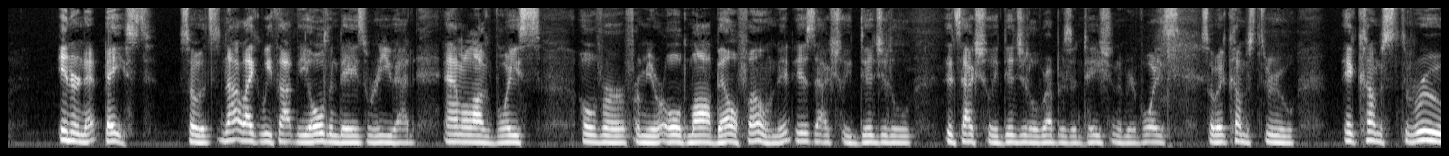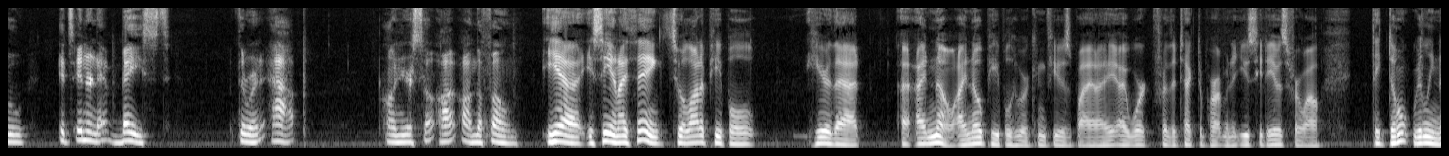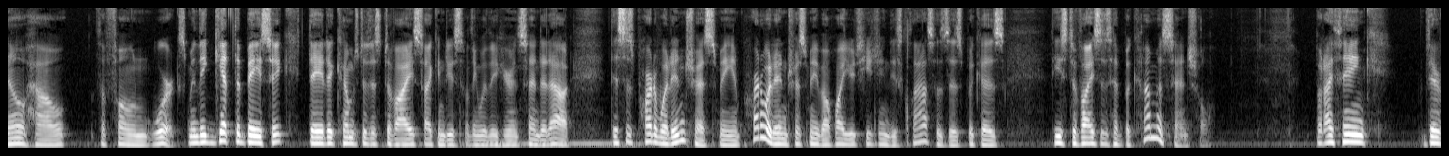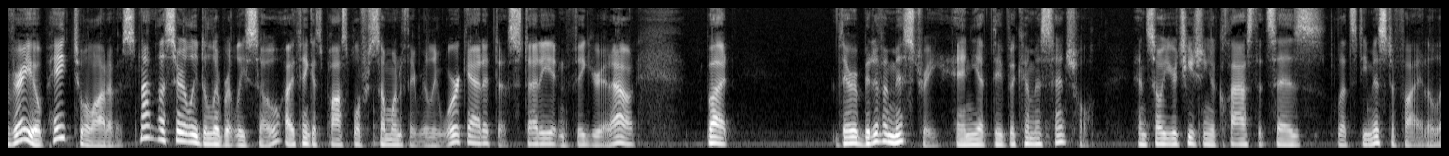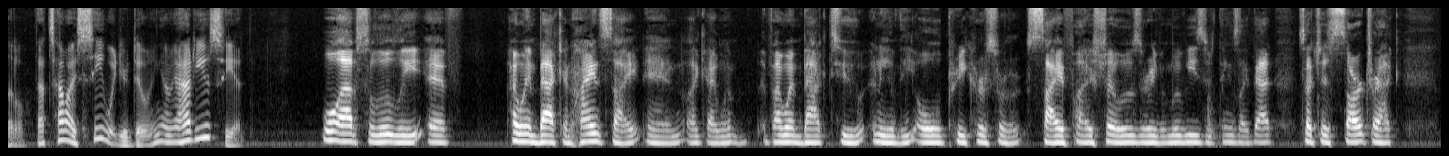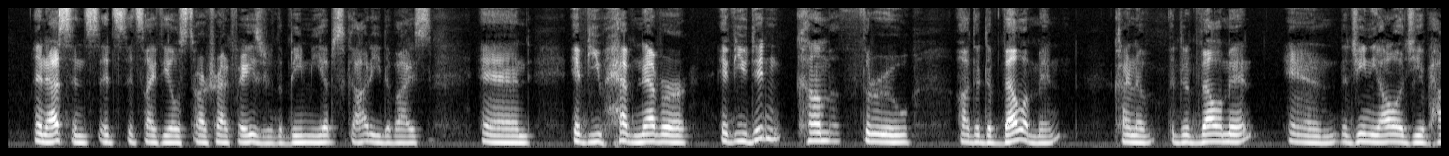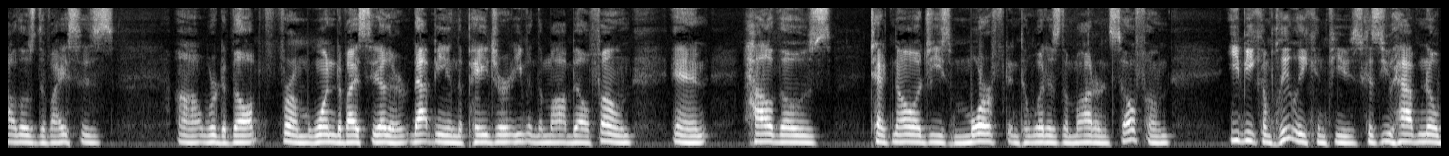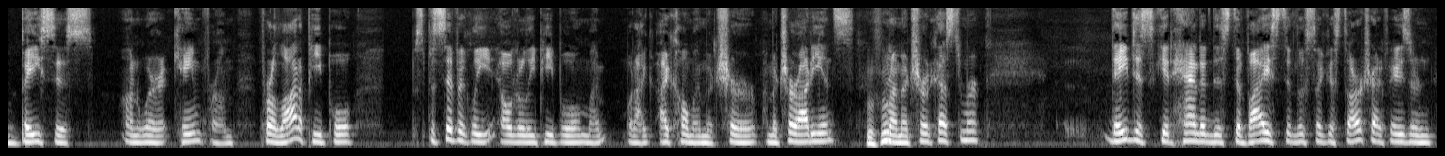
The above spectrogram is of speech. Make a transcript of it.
internet based. So it's not like we thought in the olden days where you had analog voice over from your old Ma Bell phone. It is actually digital. It's actually digital representation of your voice. So it comes through. It comes through. It's internet based through an app on your uh, on the phone. Yeah, you see, and I think to a lot of people hear that. I know, I know people who are confused by it. I, I worked for the tech department at UC Davis for a while. They don't really know how the phone works. I mean, they get the basic data comes to this device. I can do something with it here and send it out. This is part of what interests me, and part of what interests me about why you're teaching these classes is because these devices have become essential. But I think they're very opaque to a lot of us. Not necessarily deliberately so. I think it's possible for someone, if they really work at it, to study it and figure it out. But they're a bit of a mystery, and yet they've become essential. And so you're teaching a class that says, let's demystify it a little. That's how I see what you're doing. I mean, how do you see it? Well, absolutely. If I went back in hindsight and like I went, if I went back to any of the old precursor sci-fi shows or even movies or things like that, such as Star Trek, in essence, it's it's like the old Star Trek phaser, the beam me up Scotty device. And if you have never, if you didn't come through uh, the development, kind of the development and the genealogy of how those devices uh, were developed from one device to the other, that being the pager, even the Ma Bell phone, and how those technologies morphed into what is the modern cell phone, you'd be completely confused because you have no basis on where it came from. For a lot of people, specifically elderly people, my what I, I call my mature my mature audience, mm-hmm. my mature customer, they just get handed this device that looks like a Star Trek phaser and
